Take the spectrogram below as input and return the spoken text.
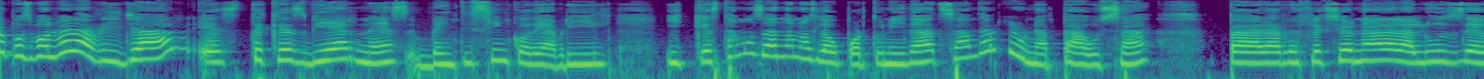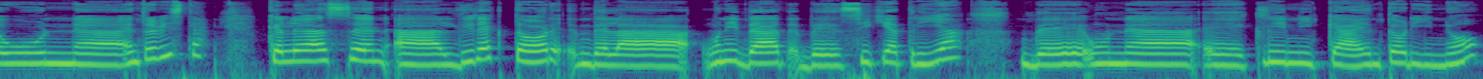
Bueno, pues volver a brillar, este que es viernes 25 de abril y que estamos dándonos la oportunidad, Sam, de abrir una pausa para reflexionar a la luz de una entrevista que le hacen al director de la unidad de psiquiatría de una eh, clínica en Torino,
